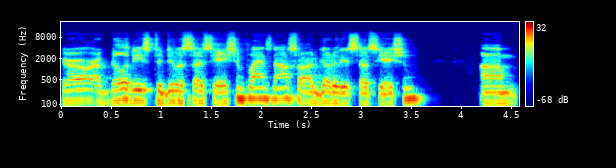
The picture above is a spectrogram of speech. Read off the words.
there are abilities to do association plans now so i would go to the association um,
